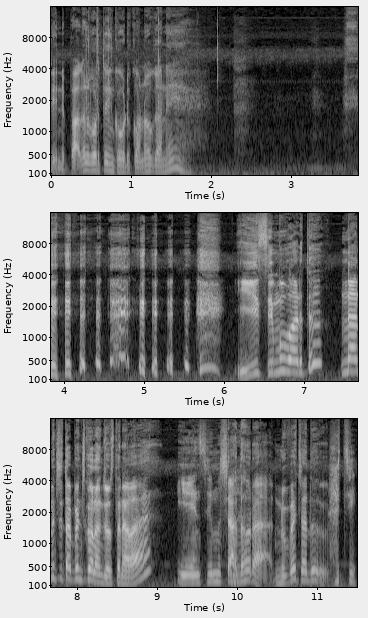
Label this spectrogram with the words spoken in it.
దీన్ని పగల కొడితే ఇంకొకటి కొనవు కానీ ఈ సిమ్ వాడుతూ నా నుంచి తప్పించుకోవాలని చూస్తున్నావా? ఏం సిమ్ సార్? చదవరా? నువ్వే చదువు. హచ్చి.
